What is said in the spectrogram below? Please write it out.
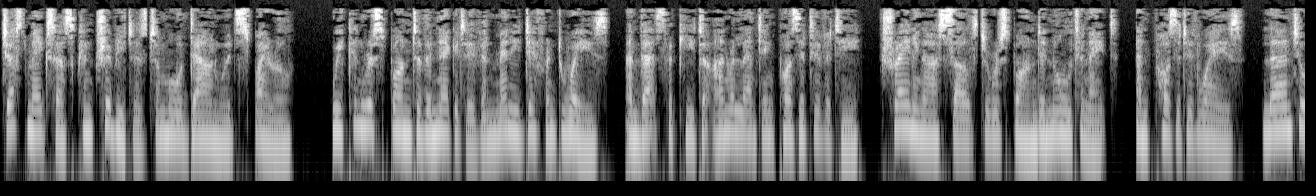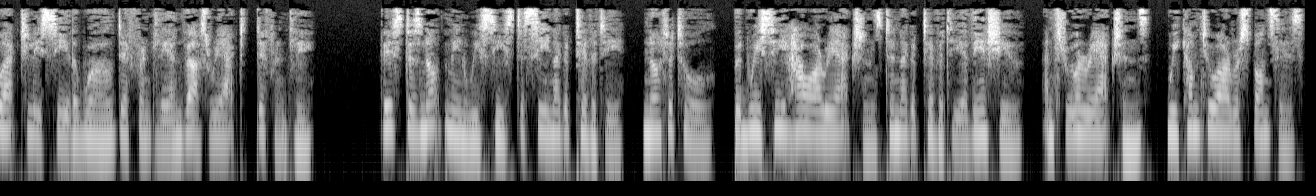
just makes us contributors to more downward spiral. We can respond to the negative in many different ways, and that's the key to unrelenting positivity, training ourselves to respond in alternate and positive ways, learn to actually see the world differently and thus react differently. This does not mean we cease to see negativity, not at all, but we see how our reactions to negativity are the issue, and through our reactions, we come to our responses,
